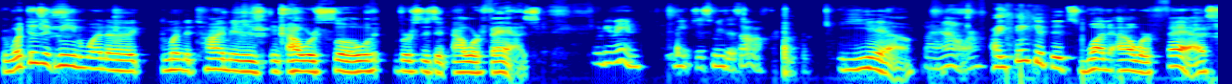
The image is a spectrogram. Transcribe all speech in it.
What does it mean when uh when the time is an hour slow versus an hour fast? What do you mean? It just means it's off Yeah. by an hour. I think if it's one hour fast,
